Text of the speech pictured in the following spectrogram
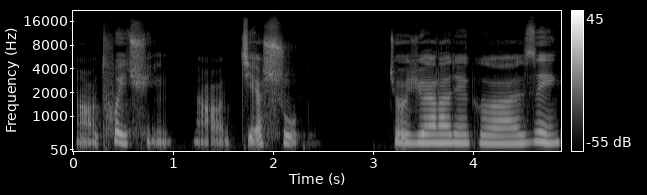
然后退群，然后结束，就约了这个 Z，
